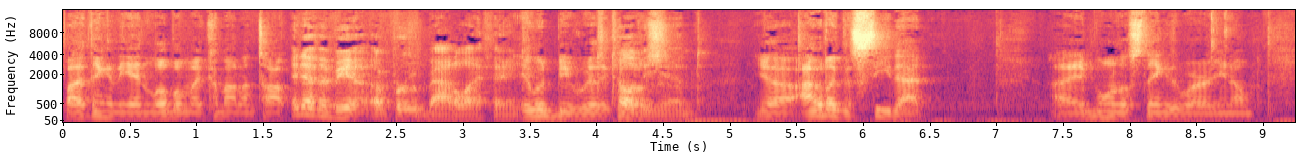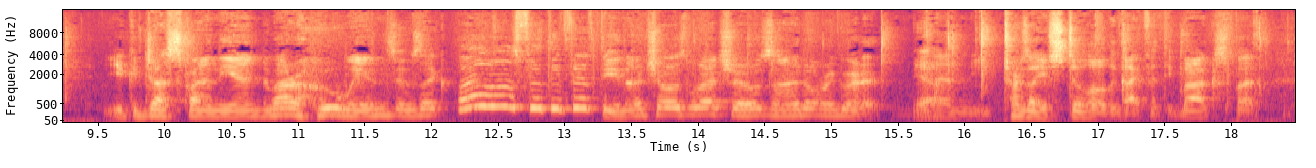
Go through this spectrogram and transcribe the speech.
But I think in the end, Lobo might come out on top. It'd definitely be a, a brute battle, I think. It would be really Till close. the end. Yeah, I would like to see that. Uh, it'd be one of those things where you know you could justify in the end, no matter who wins. It was like, well, it was 50-50, and I chose what I chose, and I don't regret it. Yeah. And then it turns out you still owe the guy fifty bucks, but.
